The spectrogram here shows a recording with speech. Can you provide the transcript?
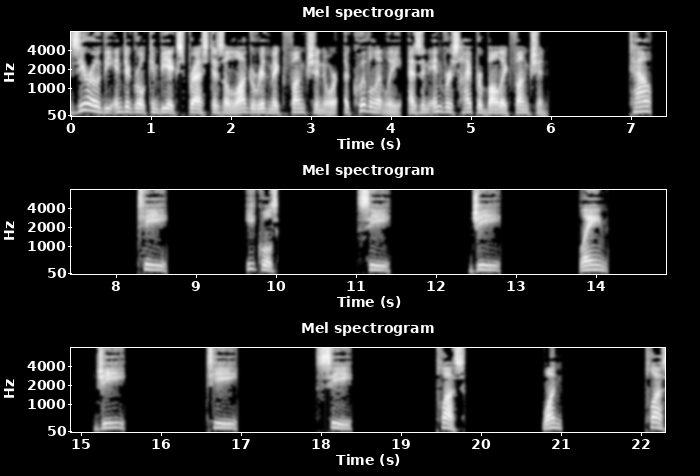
0 The integral can be expressed as a logarithmic function or, equivalently, as an inverse hyperbolic function. Tau t equals c g lane g t c plus 1 plus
